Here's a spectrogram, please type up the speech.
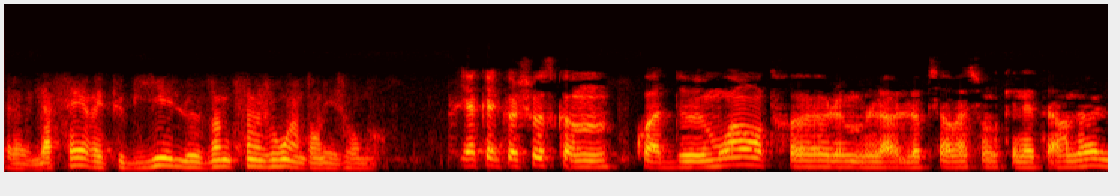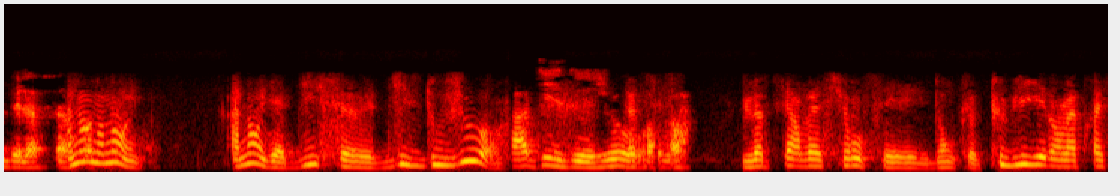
l'affaire est publiée le 25 juin dans les journaux. Il y a quelque chose comme quoi deux mois entre l'observation de Kenneth Arnold et l'affaire. Ah non non non. Ah non, il y a 10 10 12 jours. Ah 10 12 jours. L'observation, c'est donc publié dans la presse,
